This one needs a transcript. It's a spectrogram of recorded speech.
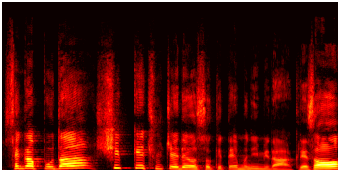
생각보다 쉽게 출제되었었기 때문입니다. 그래서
